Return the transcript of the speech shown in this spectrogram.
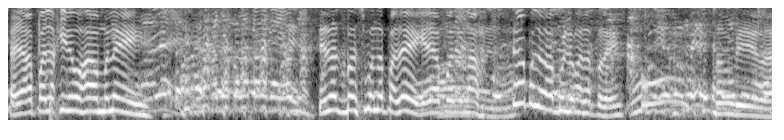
Kaya pala kinuha mo na eh. In advance mo na pala eh. Kaya pala na, kaya pala nabulungan na pala eh. Ang bira.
